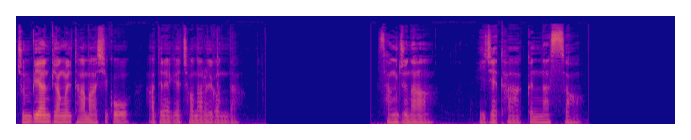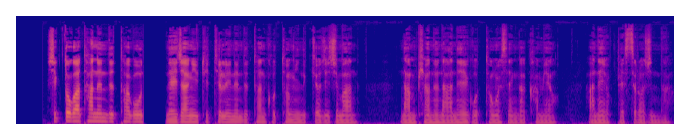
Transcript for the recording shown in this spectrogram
준비한 병을 다 마시고 아들에게 전화를 건다. 상준아, 이제 다 끝났어. 식도가 타는 듯하고 내장이 뒤틀리는 듯한 고통이 느껴지지만 남편은 아내의 고통을 생각하며 아내 옆에 쓰러진다.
